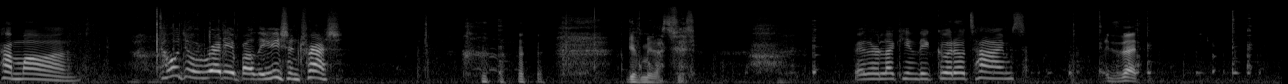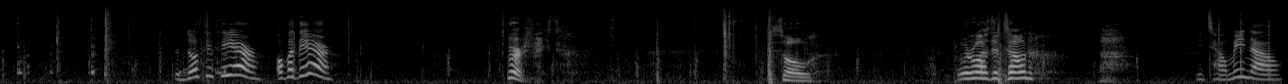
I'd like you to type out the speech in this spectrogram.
Come on. Told you already about the Asian trash. Give me that shit. Better luck in the good old times. It's that. The north is there, over there. Perfect. So, where was the town? You tell me now,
